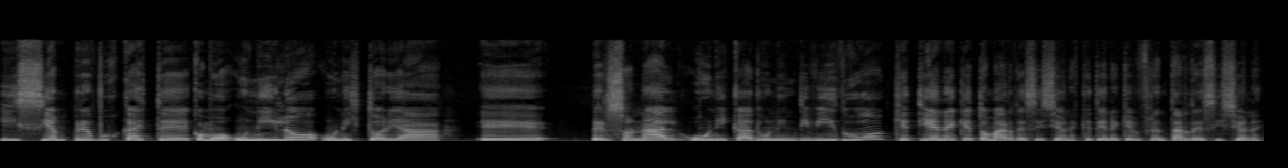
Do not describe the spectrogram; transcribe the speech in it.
y, siempre busca este como un hilo, una historia eh, personal, única de un individuo que tiene que tomar decisiones, que tiene que enfrentar decisiones.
